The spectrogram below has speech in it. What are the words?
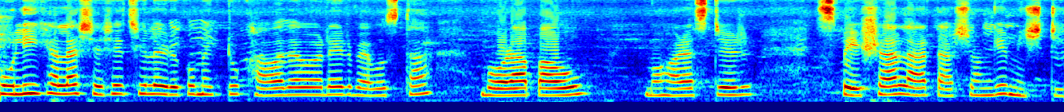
হোলি খেলা শেষে ছিল এরকম একটু খাওয়া দাওয়ারের ব্যবস্থা, বড়া পাও, মহারাষ্ট্রের স্পেশাল আর তার সঙ্গে মিষ্টি।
